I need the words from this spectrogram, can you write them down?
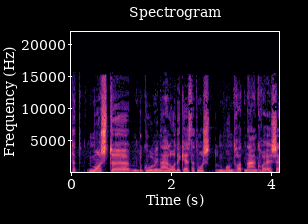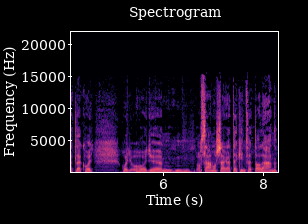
tehát most kulminálódik ez, tehát most mondhatnánk hogy esetleg, hogy, hogy, hogy a számosságát tekintve talán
